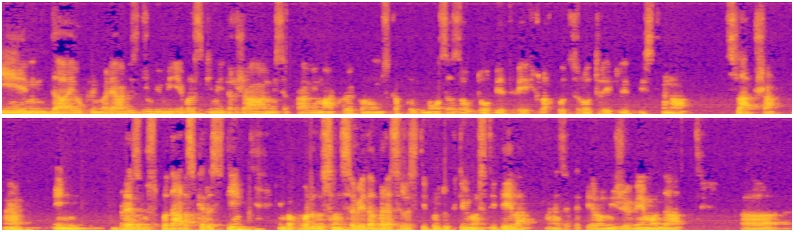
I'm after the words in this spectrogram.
in da je v primerjavi z drugimi evrskimi državami, se pravi, makroekonomska prognoza za obdobje dveh, lahko celo treh let bistveno slabša. Ne. In brez gospodarske rasti, in pa predvsem, seveda, brez rasti produktivnosti dela, ne, za katero mi že vemo, da. Uh,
